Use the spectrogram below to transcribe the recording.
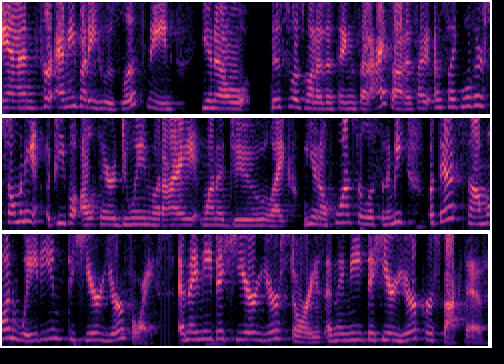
Mm-hmm. And for anybody who's listening, you know, this was one of the things that I thought is I, I was like, well, there's so many people out there doing what I want to do. Like, you know, who wants to listen to me? But there's someone waiting to hear your voice and they need to hear your stories and they need to hear your perspective.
